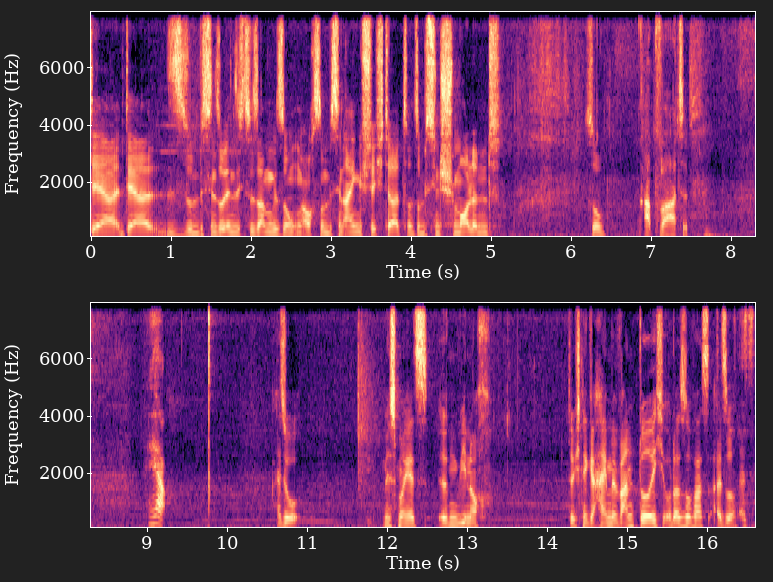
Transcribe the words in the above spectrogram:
der, der so ein bisschen so in sich zusammengesunken, auch so ein bisschen eingeschüchtert und so ein bisschen schmollend so abwartet. Ja, Also müssen wir jetzt irgendwie noch durch eine geheime Wand durch oder sowas? Also, das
